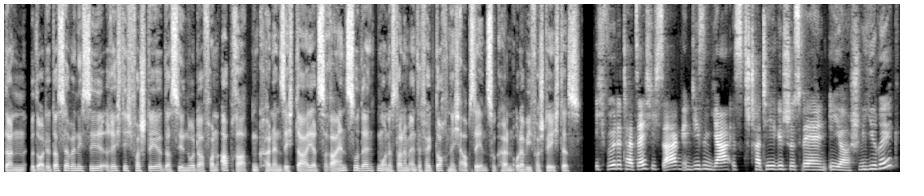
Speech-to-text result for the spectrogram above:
dann bedeutet das ja, wenn ich Sie richtig verstehe, dass Sie nur davon abraten können, sich da jetzt reinzudenken und es dann im Endeffekt doch nicht absehen zu können. Oder wie verstehe ich das? Ich würde tatsächlich sagen, in diesem Jahr ist strategisches Wählen eher schwierig.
